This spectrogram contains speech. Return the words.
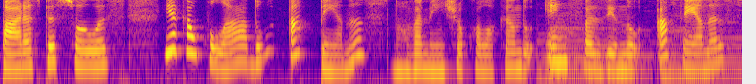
para as pessoas e é calculado apenas, novamente eu colocando ênfase no apenas,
